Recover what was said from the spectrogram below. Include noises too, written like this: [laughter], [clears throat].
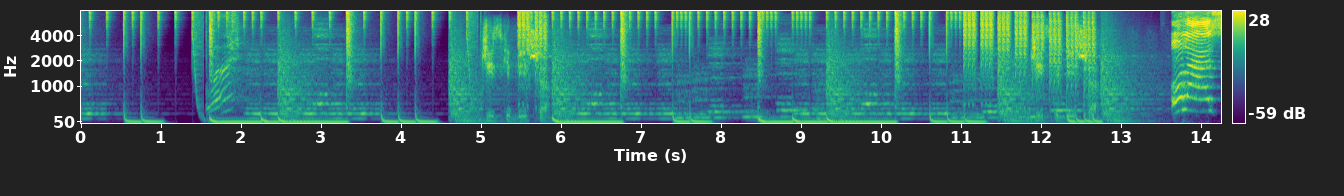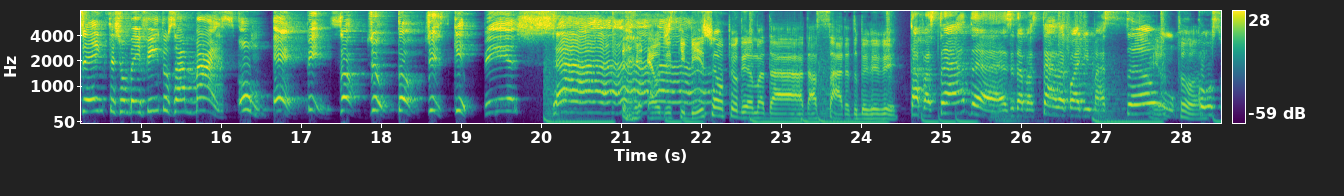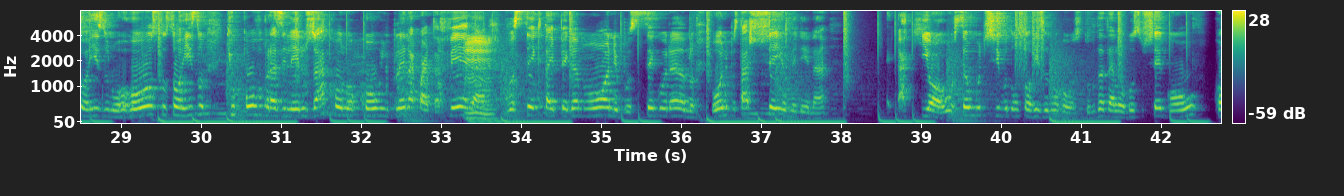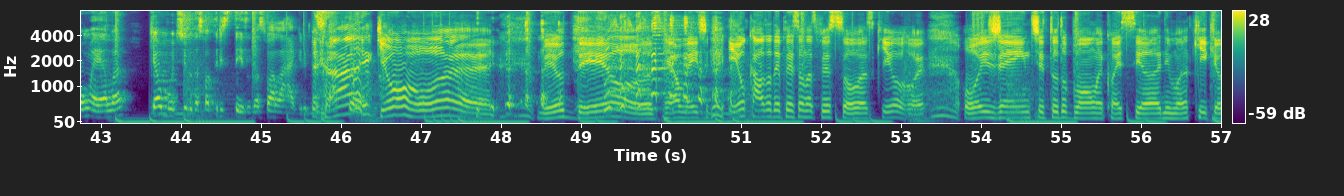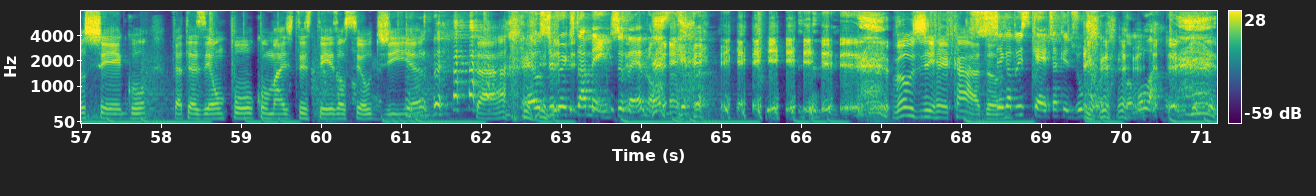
Bicha. Bicha. Olá, gente! Sejam bem-vindos a mais um episódio do Disque Bicha! O Disque Bicho é o programa da, da Sara do BBB? Tá passada? Você tá passada com a animação? Eu tô. Com um sorriso no rosto, sorriso que o povo brasileiro já colocou em plena quarta-feira. Hum. Você que tá aí pegando o ônibus, segurando. O ônibus tá cheio, menina. Aqui, ó, o seu motivo de um sorriso no rosto. Duda Delo Russo chegou com ela, que é o motivo da sua tristeza, da sua lágrima. [laughs] Ai, que horror! Meu Deus! Realmente, eu causo a depressão das pessoas, que horror. Oi, gente, tudo bom? É com esse ânimo aqui que eu chego pra trazer um pouco mais de tristeza ao seu dia, [laughs] tá? É os divertidamente, né? Nossa. Vamos de recado? Chega do sketch aqui de humor. Vamos lá.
